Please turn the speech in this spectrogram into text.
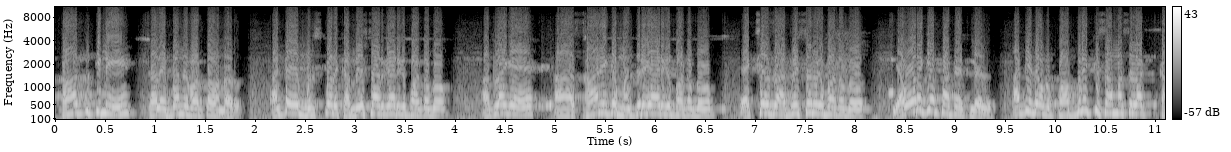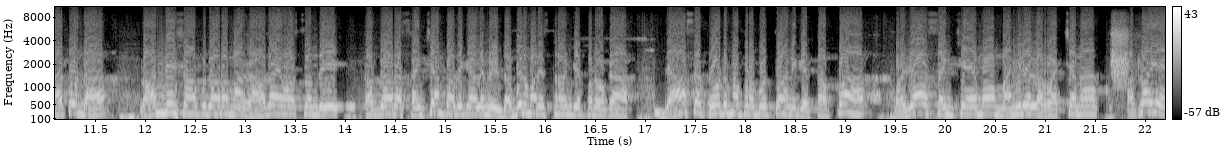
ట్రాఫిక్ని చాలా ఇబ్బంది పడతా ఉన్నారు. అంటే మున్సిపల్ కమిషనర్ గారికి పట్టదు అట్లాగే ఆ, స్థానిక మంత్రి గారికి పట్టదు ఎక్సైజ్ ఆఫీసర్కి పట్టదు ఎవరికీ పట్టట్లేదు. అంటే ఇది ఒక పబ్లిక్ సమస్యలా కాకుండా గాంధీ షాప్ ద్వారా మాకు ఆదాయం వస్తుంది తద్వారా సంక్షేమ పథకాలు మేము డబ్బులు మరిస్తున్నామని చెప్పిన ఒక దాస కూటమి ప్రభుత్వానికి తప్ప ప్రజా సంక్షేమం మహిళల రక్షణ అట్లాగే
